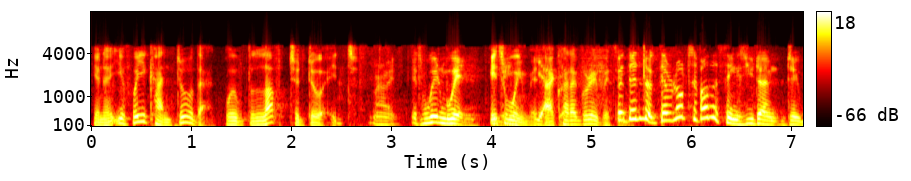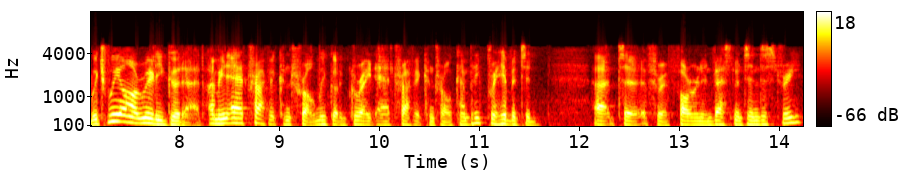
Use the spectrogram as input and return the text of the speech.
You know, if we can do that, we would love to do it. Right. It's win-win. It's win-win. Yeah, I quite agree with you. But then look, there are lots of other things you don't do, which we are really good at. I mean, air traffic control. We've got a great air traffic control company, prohibited uh, to, for a foreign investment industry.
